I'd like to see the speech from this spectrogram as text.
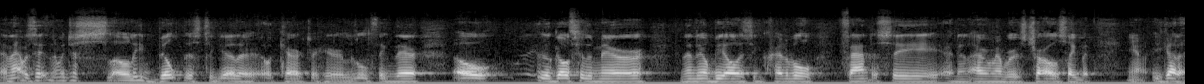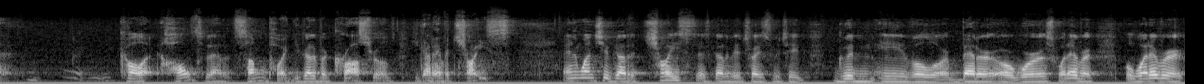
And that was it. And we just slowly built this together. A character here, a little thing there. Oh, you'll go through the mirror, and then there'll be all this incredible fantasy. And then I remember as Charles saying, but you know, you got to call it halt to that at some point. You got to have a crossroads. You got to have a choice. And once you've got a choice, there's got to be a choice between good and evil, or better or worse, whatever. But whatever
